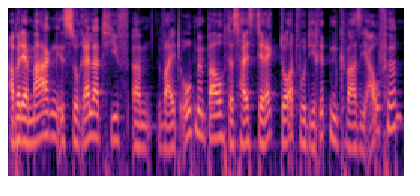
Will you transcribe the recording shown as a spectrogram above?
aber der Magen ist so relativ ähm, weit oben im Bauch. Das heißt, direkt dort, wo die Rippen quasi aufhören,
